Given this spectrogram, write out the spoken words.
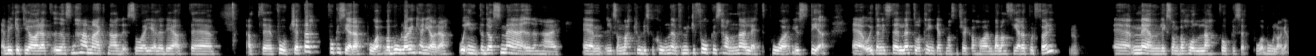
Eh, vilket gör att i en sån här marknad så gäller det att, att fortsätta fokusera på vad bolagen kan göra och inte dras med i den här eh, liksom makrodiskussionen. För mycket fokus hamnar lätt på just det. Eh, och utan istället då tänka att man ska försöka ha en balanserad portfölj. Ja. Eh, men liksom behålla fokuset på bolagen.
